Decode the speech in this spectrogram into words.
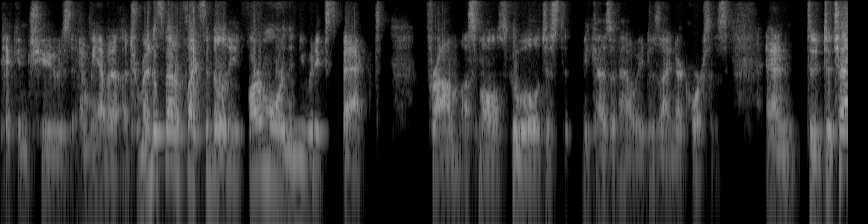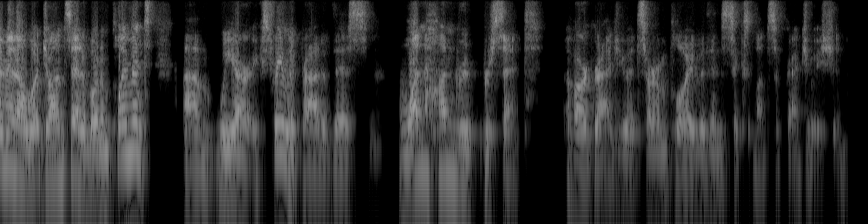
pick and choose. And we have a, a tremendous amount of flexibility, far more than you would expect from a small school just because of how we designed our courses. And to, to chime in on what John said about employment, um, we are extremely proud of this. 100% of our graduates are employed within six months of graduation,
